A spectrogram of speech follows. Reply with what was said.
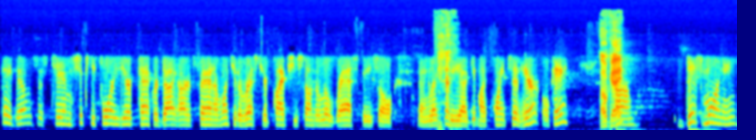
Hey, Bill, this is Tim, 64 year Packer diehard fan. I want you to rest your pipes. You sound a little raspy, so and let's see, uh, get my points in here, okay? Okay. Um, this morning,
